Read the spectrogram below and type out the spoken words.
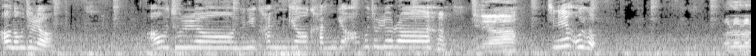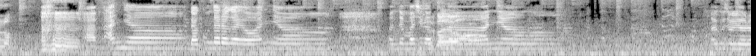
아우 너무 졸려. 아우 졸려. 눈이 감겨 감겨. 아우 졸려라. 진우야, 진우야? 어이구. 롤롤롤롤. 아 안녕. 나 꿈 날아가요. 안녕. 완전 맛이 잘 갔구나. 안녕. 아이고 졸려라.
